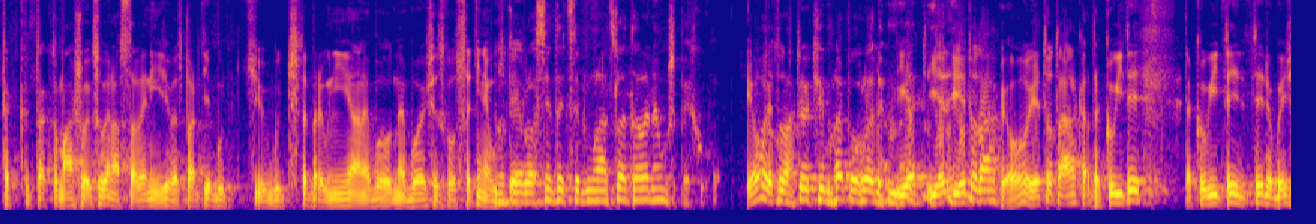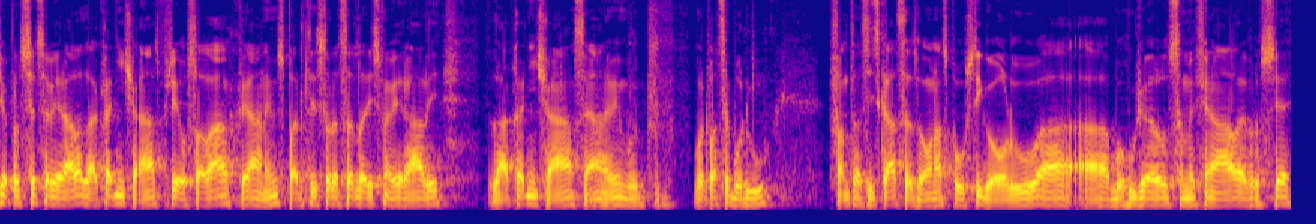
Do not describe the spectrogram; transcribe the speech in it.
tak, tak to má člověk sobě nastavený, že ve Spartě buď, buď jste první, a nebo, nebo je všechno ostatní No to je neúspěch. vlastně teď 17 let, ale neúspěchu. Jo, je to tak. To je tímhle pohledem. Je, je, je, to tak, jo, je to tak. A takový ty, takový ty, ty doby, že prostě se vyhrála základní část při oslavách, já nevím, Sparty 110 let, když jsme vyhráli základní část, já nevím, od, od 20 bodů. Fantastická sezóna, spousty gólů a, a bohužel semifinále prostě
